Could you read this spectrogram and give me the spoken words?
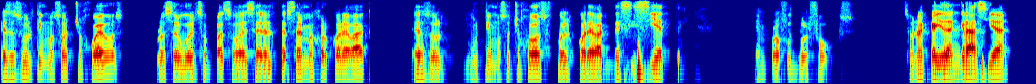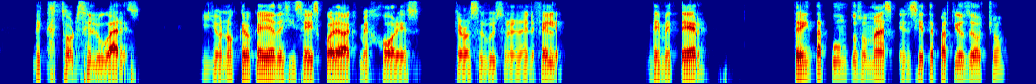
Esos últimos 8 juegos, Russell Wilson pasó de ser el tercer mejor quarterback. Esos últimos 8 juegos fue el quarterback 17 en Pro Football Focus. Es una caída en gracia de 14 lugares. Y yo no creo que haya 16 quarterbacks mejores que Russell Wilson en la NFL. De meter 30 puntos o más en 7 partidos de 8,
